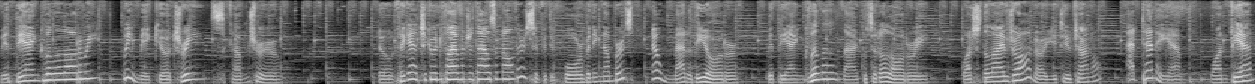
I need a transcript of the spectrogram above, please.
with the Anguilla lottery, we make your dreams come true. Don't forget to win $500,000 if you do four winning numbers, no matter the order, with the Anguilla La lottery. Watch the live draw on our YouTube channel at 10 a.m., 1 p.m.,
